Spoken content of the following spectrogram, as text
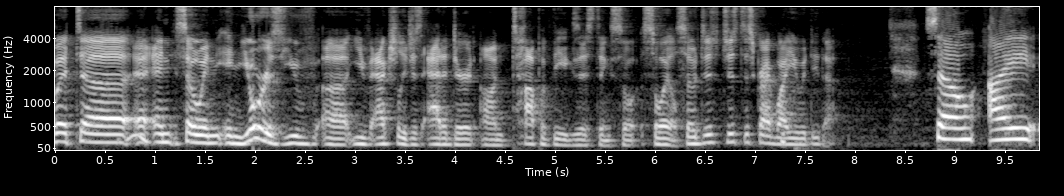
But uh, mm. and so in, in yours, you've uh, you've actually just added dirt on top of the existing so- soil. So just just describe why you would do that. So I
